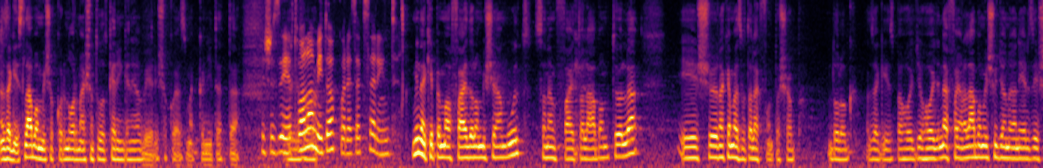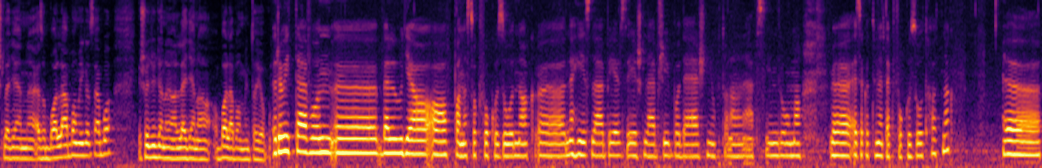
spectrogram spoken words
az egész lábam, és akkor normálisan tudott keringeni a vér, és akkor ez megkönnyítette. És ezért valamit akkor ezek szerint? Mindenképpen a fájdalom is elmúlt, szóval nem fájt a lábam tőle, és nekem ez volt a legfontosabb dolog az egészben, hogy, hogy ne fájjon a lábam, és ugyanolyan érzés legyen ez a bal lábam igazából, és hogy ugyanolyan legyen a, a bal lábam, mint a jobb. Rövid távon ö, belül ugye a, a panaszok fokozódnak, ö, nehéz lábérzés, lábzsíbadás, nyugtalan lábszindróma, ö, ezek a tünetek fokozódhatnak. Ö,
